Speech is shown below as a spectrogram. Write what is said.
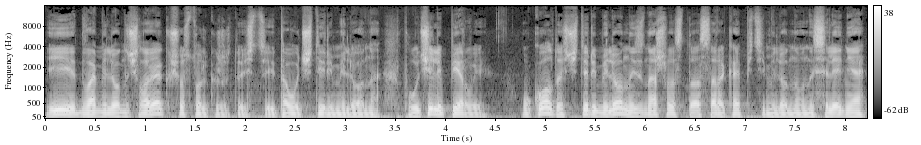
и 2 миллиона человек, еще столько же, то есть итого 4 миллиона, получили первый укол, то есть 4 миллиона из нашего 145 миллионного населения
